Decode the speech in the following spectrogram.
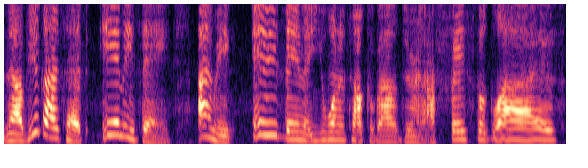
Now, if you guys have anything, I mean anything that you want to talk about during our Facebook Lives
